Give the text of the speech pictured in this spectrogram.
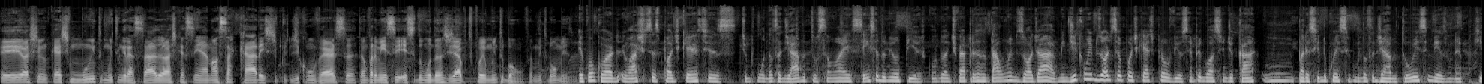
Eu achei um cast muito, muito engraçado. Eu acho que assim, é a nossa cara esse tipo de conversa. Então, pra mim, esse, esse do Mudança de Hábito foi muito bom. Foi muito bom mesmo. Eu concordo. Eu acho que esses podcasts, tipo mudança de hábito, são a essência do miopia. Quando a gente vai apresentar um episódio, ah, me indica um episódio do seu podcast pra ouvir. Eu sempre gosto de indicar um parecido com esse mudança de hábito, ou esse mesmo, né? Porque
